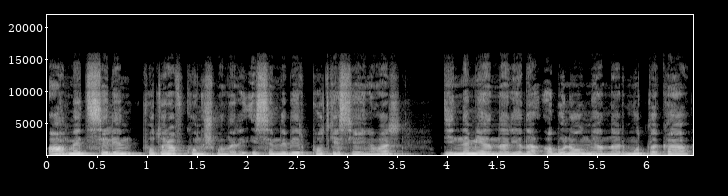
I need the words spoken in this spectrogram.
Ahmet Sel'in Fotoğraf Konuşmaları isimli bir podcast yayını var. Dinlemeyenler ya da abone olmayanlar mutlaka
